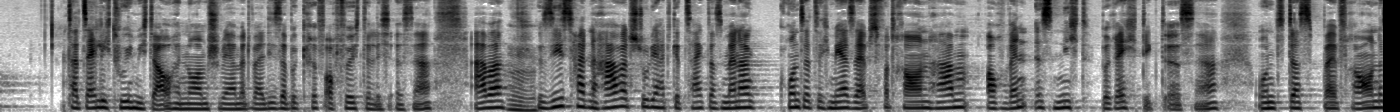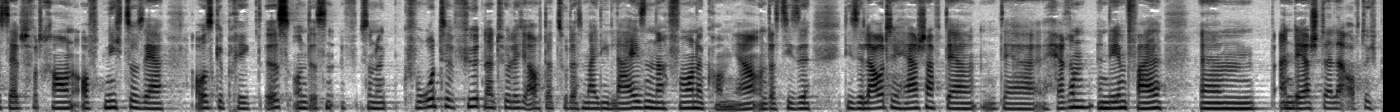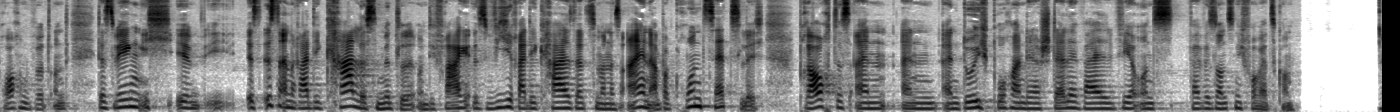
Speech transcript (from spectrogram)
Tatsächlich tue ich mich da auch enorm schwer mit, weil dieser Begriff auch fürchterlich ist, ja. Aber mhm. du siehst halt, eine Harvard-Studie hat gezeigt, dass Männer grundsätzlich mehr Selbstvertrauen haben, auch wenn es nicht berechtigt ist. Ja? Und dass bei Frauen das Selbstvertrauen oft nicht so sehr ausgeprägt ist. Und es, so eine Quote führt natürlich auch dazu, dass mal die Leisen nach vorne kommen. Ja? Und dass diese, diese laute Herrschaft der, der Herren in dem Fall ähm, an der Stelle auch durchbrochen wird. Und deswegen, ich, äh, es ist ein radikales Mittel. Und die Frage ist, wie radikal setzt man es ein? Aber grundsätzlich braucht es einen, einen, einen Durchbruch an der Stelle, weil wir uns, weil wir sonst nicht vorwärts kommen.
